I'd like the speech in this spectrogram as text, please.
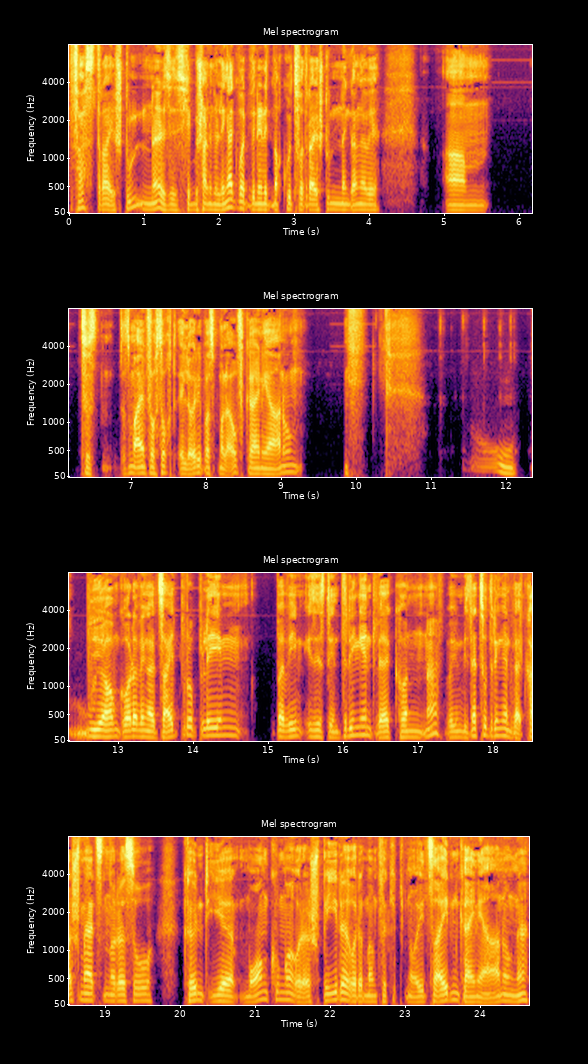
fast drei Stunden, ne, das ist, ich hätte wahrscheinlich noch länger gewartet, wenn er nicht noch kurz vor drei Stunden dann gegangen wäre. Ähm, dass, dass man einfach sagt, ey Leute, passt mal auf, keine Ahnung. Wir haben gerade ein wenig ein Zeitproblem. Bei wem ist es denn dringend? Wer kann, ne? Bei wem ist es nicht so dringend? Wer hat keine Schmerzen oder so? Könnt ihr morgen kommen oder später? Oder man vergibt neue Zeiten? Keine Ahnung, ne?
